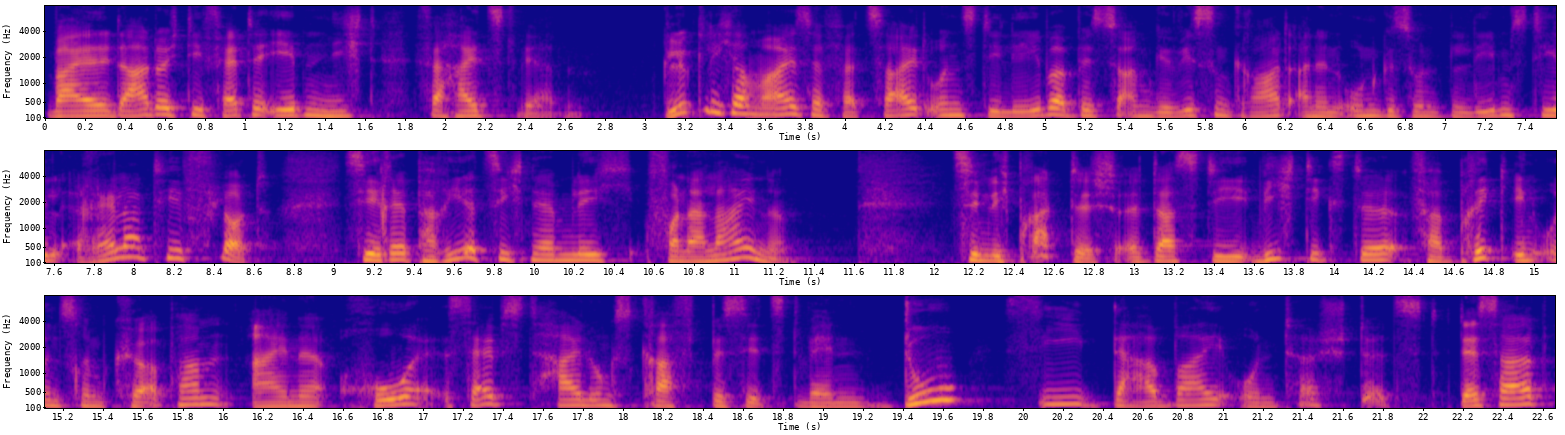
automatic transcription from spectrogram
weil dadurch die Fette eben nicht verheizt werden. Glücklicherweise verzeiht uns die Leber bis zu einem gewissen Grad einen ungesunden Lebensstil relativ flott. Sie repariert sich nämlich von alleine. Ziemlich praktisch, dass die wichtigste Fabrik in unserem Körper eine hohe Selbstheilungskraft besitzt, wenn du sie dabei unterstützt. Deshalb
